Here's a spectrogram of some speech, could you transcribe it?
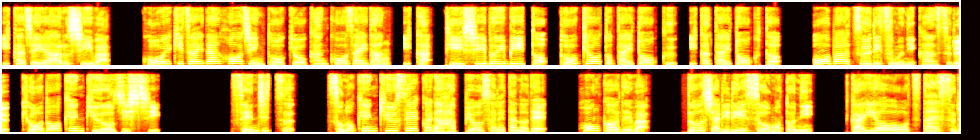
以下 JRC は、公益財団法人東京観光財団、以下 TCVB と東京都台東区、以下台東区と、オーバーツーリズムに関する共同研究を実施。先日、その研究成果が発表されたので、本校では、同社リリースをもとに、概要をお伝えする。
